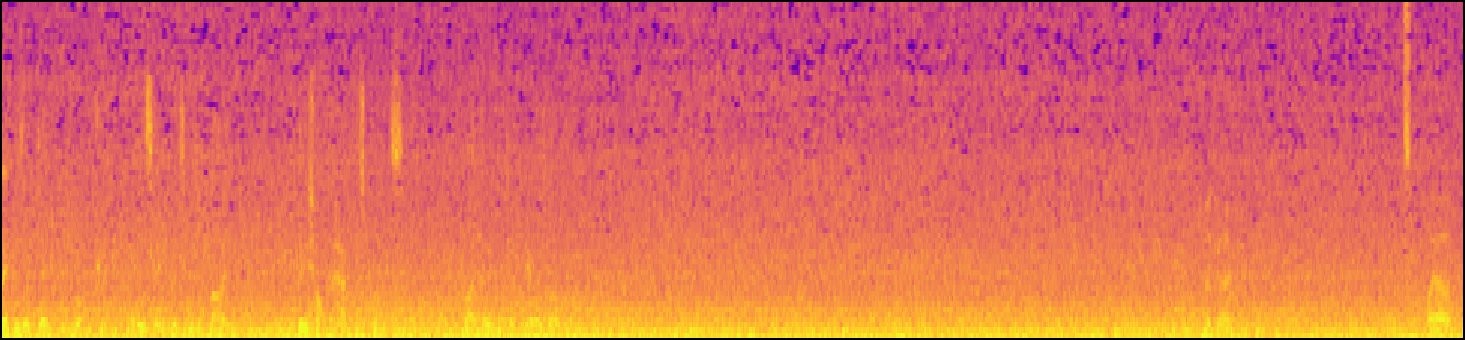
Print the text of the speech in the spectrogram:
go is identical to rocketry. All the same principles apply. Finish off the hapless points. Fly home to heroes welcome. Okay. Some cloud.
